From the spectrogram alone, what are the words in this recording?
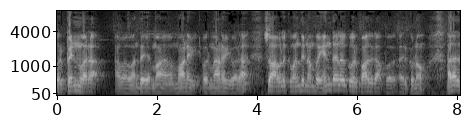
ஒரு பெண் வரா. அவள் வந்து மா மாணவி ஒரு மாணவி வரா. ஸோ அவளுக்கு வந்து நம்ம எந்த அளவுக்கு ஒரு பாதுகாப்பு இருக்கணும்? அதாவது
